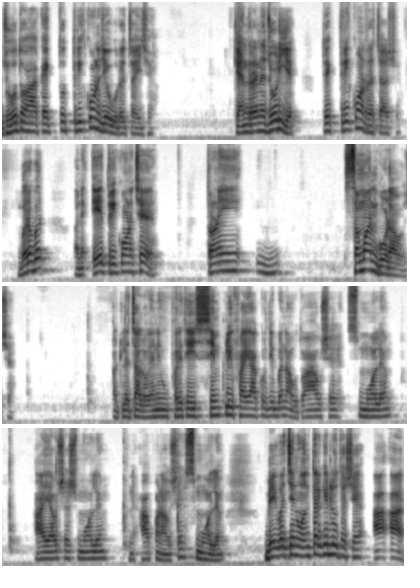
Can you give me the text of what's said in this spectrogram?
જો તો આ કંઈક તો ત્રિકોણ જેવું રચાય છે. કેન્દ્રને જોડીએ, તો એક ત્રિકોણ રચાશે. બરાબર? અને એ ત્રિકોણ છે, ત્રણેય સમાન ગોળાઓ છે. એટલે ચાલો એની હું ફરીથી સિમ્પ્લિફાઈ આકૃતિ બનાવું તો આ આવશે સ્મોલ એમ આ આવશે સ્મોલ એમ અને આ પણ આવશે સ્મોલ એમ બે વચ્ચેનું અંતર કેટલું થશે? આ આર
